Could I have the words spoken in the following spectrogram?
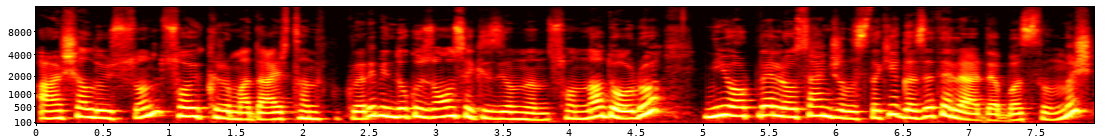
Arşaluis'un soykırıma dair tanıklıkları 1918 yılının sonuna doğru New York ve Los Angeles'taki gazetelerde basılmış.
